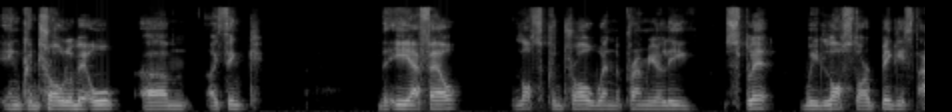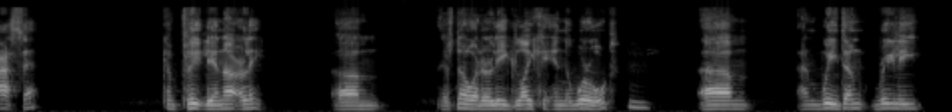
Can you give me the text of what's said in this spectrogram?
in control of it all. Um, I think the EFL lost control when the Premier League split. We lost our biggest asset completely and utterly. Um, there's no other league like it in the world. Mm. Um, and we don't really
